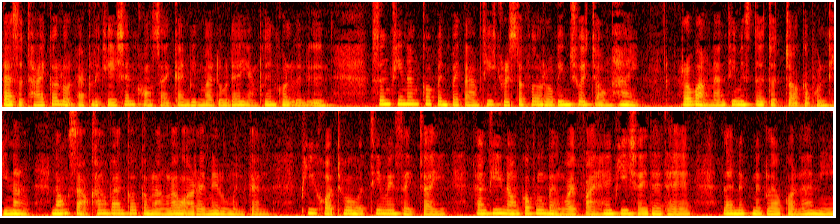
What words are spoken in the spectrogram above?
แต่สุดท้ายก็โหลดแอปพลิเคชันของสายการบินมาดูได้อย่างเพื่อนคนอื่นๆ ซึ่งที่นั่งก็เป็นไปตามที่คริสโตเฟอร์โรบินช่วยจองให้ ระหว่างนั้นที่มิสเตอร์จดจ่อกับผลที่นั่ง น้องสาวข้างบ้านก็กำลังเล่าอะไรไม่รู้เหมือนกัน พี่ขอโทษที่ไม่ใส่ใจ ทั้งที่น้องก็เพิ่งแบ่ง Wi-Fi ให้พี่ใช้แท้ๆ และนึกๆแล้วก่อนหน้านี้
